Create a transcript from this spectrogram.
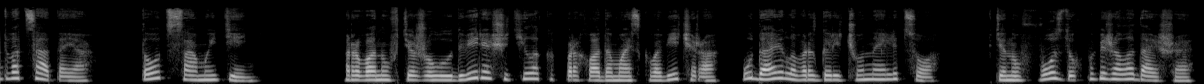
двадцатая. Тот самый день. Рванув тяжелую дверь, ощутила, как прохлада майского вечера ударила в разгоряченное лицо. Втянув воздух, побежала дальше,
